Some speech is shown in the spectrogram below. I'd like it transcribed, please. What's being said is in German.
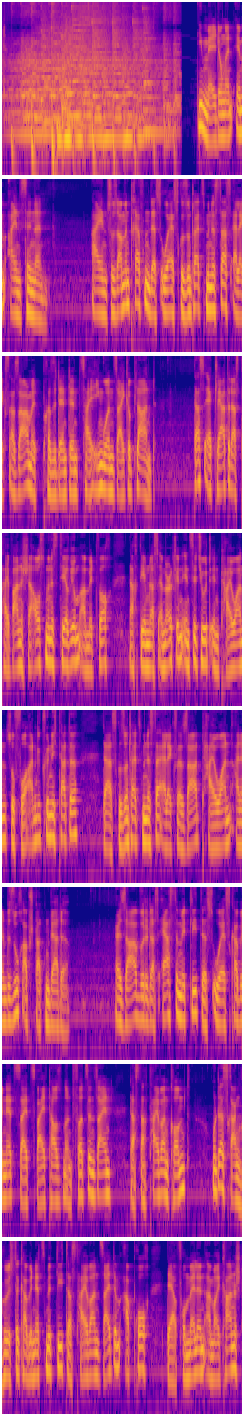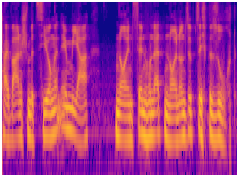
Die Meldungen im Einzelnen. Ein Zusammentreffen des US-Gesundheitsministers Alex Azar mit Präsidentin Tsai Ing-wen sei geplant. Das erklärte das taiwanische Außenministerium am Mittwoch, nachdem das American Institute in Taiwan zuvor angekündigt hatte, dass Gesundheitsminister Alex Azar Taiwan einen Besuch abstatten werde. Azar würde das erste Mitglied des US-Kabinetts seit 2014 sein, das nach Taiwan kommt und das ranghöchste Kabinettsmitglied, das Taiwan seit dem Abbruch der formellen amerikanisch-taiwanischen Beziehungen im Jahr 1979 besucht.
